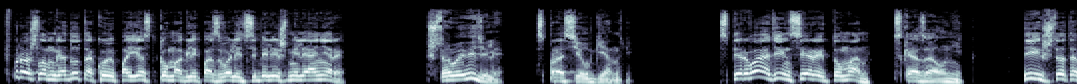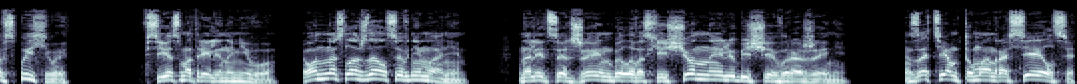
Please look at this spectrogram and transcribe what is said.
«В прошлом году такую поездку могли позволить себе лишь миллионеры». «Что вы видели?» — спросил Генри. «Сперва один серый туман», — сказал Ник. «И что-то вспыхивает». Все смотрели на него. Он наслаждался вниманием. На лице Джейн было восхищенное любящее выражение. Затем туман рассеялся,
